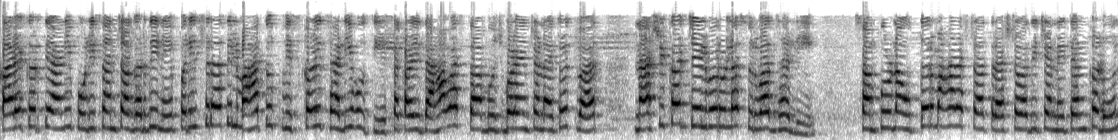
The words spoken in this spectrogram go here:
कार्यकर्ते आणि पोलिसांच्या गर्दीने परिसरातील वाहतूक विस्कळीत झाली होती. सकाळी दहा वाजता भुजबळ यांच्या नेतृत्वात नाशिकात जेलभरूला सुरुवात झाली. संपूर्ण उत्तर महाराष्ट्रात राष्ट्रवादीच्या नेत्यांकडून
